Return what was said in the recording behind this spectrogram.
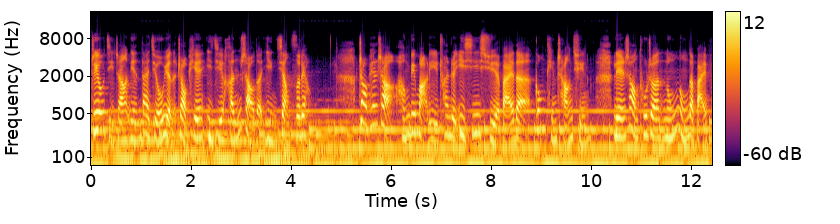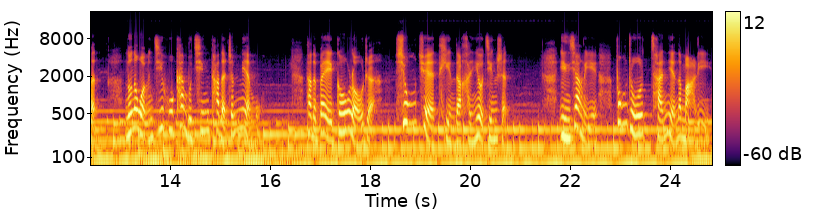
只有几张年代久远的照片以及很少的影像资料。照片上，横滨玛丽穿着一袭雪白的宫廷长裙，脸上涂着浓浓的白粉，浓得我们几乎看不清她的真面目。她的背佝偻着，胸却挺得很有精神。影像里，风烛残年的玛丽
